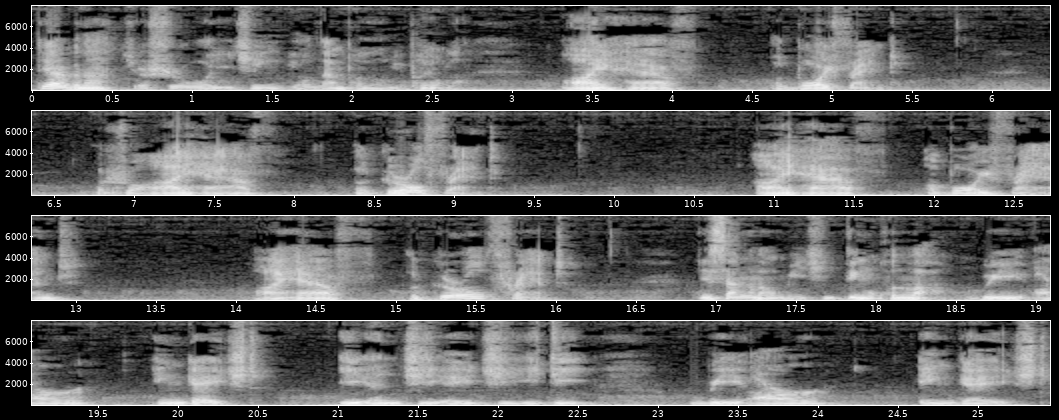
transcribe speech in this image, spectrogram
第二个呢，就是我已经有男朋友、女朋友了。I have a boyfriend，或者说 I have。a girlfriend. I have a boyfriend. I have a girlfriend. 第三个呢，我们已经订婚了。We are engaged. E N G A G E D. We are engaged.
